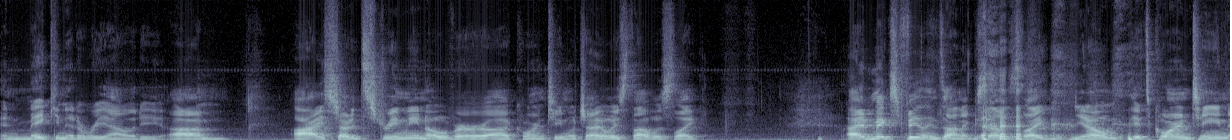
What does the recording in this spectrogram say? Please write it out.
and making it a reality. Um, I started streaming over uh, quarantine, which I always thought was like. I had mixed feelings on it because I was like, you know, it's quarantine,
